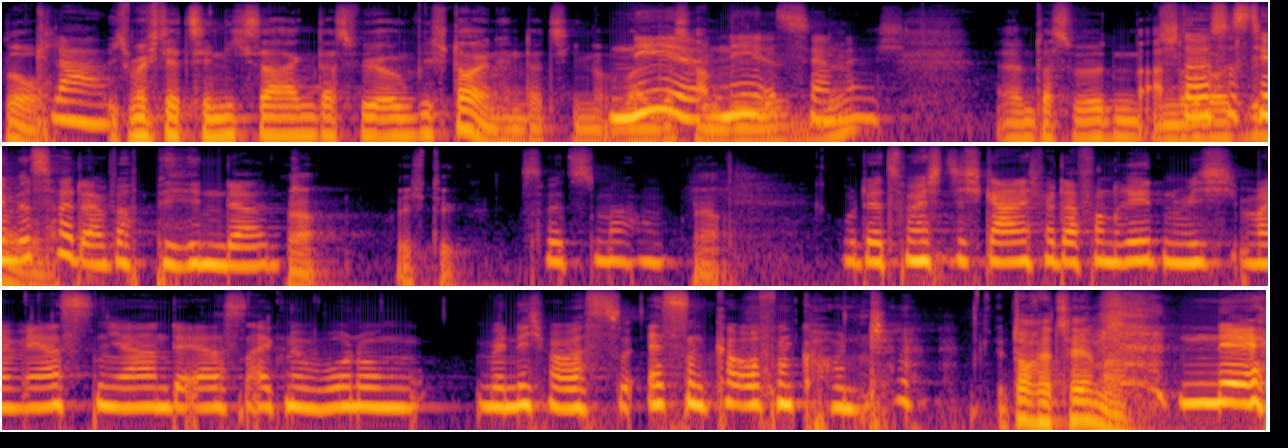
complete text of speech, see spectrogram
so. klar. Ich möchte jetzt hier nicht sagen, dass wir irgendwie Steuern hinterziehen. weil nee, das haben nee, die, ist ja ne? nicht. Ähm, Das würden andere Das Steuersystem ist halt einfach behindert. Ja, richtig. Was willst du machen? Ja. Gut, jetzt möchte ich gar nicht mehr davon reden, wie ich in meinem ersten Jahr in der ersten eigenen Wohnung mir nicht mal was zu essen kaufen konnte. Doch, erzähl mal. Nee,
